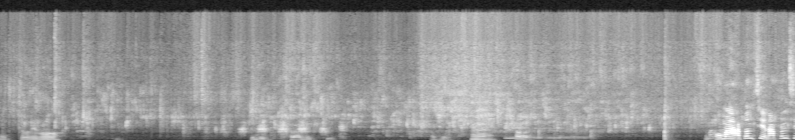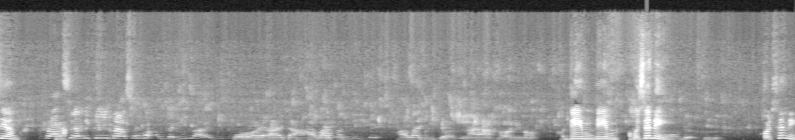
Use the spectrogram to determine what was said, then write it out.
একটু হইব কিন্তু খারাপ মিষ্টি আপু হুম। খারাপ ও মা আপন সিয়ন আপন সিয়ন। ডিম ডিম হয়েছে নি? হয়েছে নি?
